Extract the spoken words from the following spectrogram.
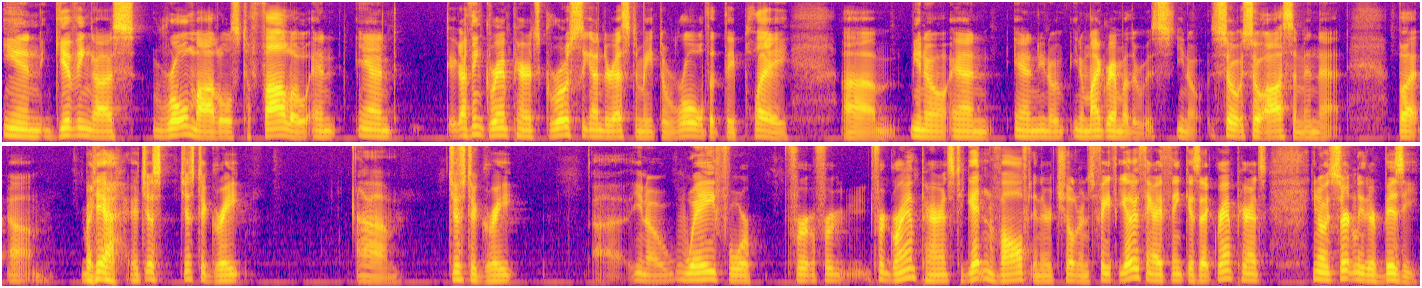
in giving us role models to follow and and I think grandparents grossly underestimate the role that they play. Um, you know, and and you know, you know, my grandmother was you know so so awesome in that. But um, but yeah, it just just a great, um, just a great, uh, you know, way for for for for grandparents to get involved in their children's faith. The other thing I think is that grandparents, you know, certainly they're busy,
